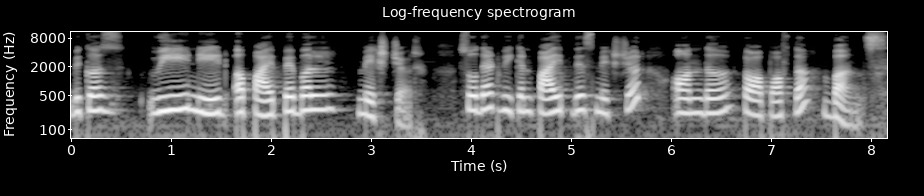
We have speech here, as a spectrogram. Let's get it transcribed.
Because we need a pipeable mixture so that we can pipe this mixture on the top of the buns.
